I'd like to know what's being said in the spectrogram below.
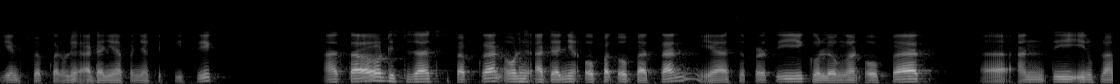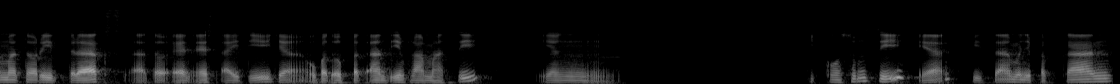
yang disebabkan oleh adanya penyakit fisik atau disebabkan oleh adanya obat-obatan ya seperti golongan obat uh, anti-inflammatory drugs atau NSAID ya obat-obat antiinflamasi yang dikonsumsi ya bisa menyebabkan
